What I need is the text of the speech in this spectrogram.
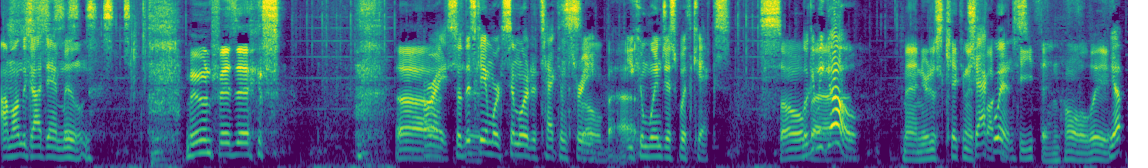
I'm on the goddamn moon. Moon physics. Oh, All right, so this game works similar to Tekken 3. So bad. You can win just with kicks. So Look at me go. Man, you're just kicking his Shaq fucking wins. teeth in. Holy. Yep.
